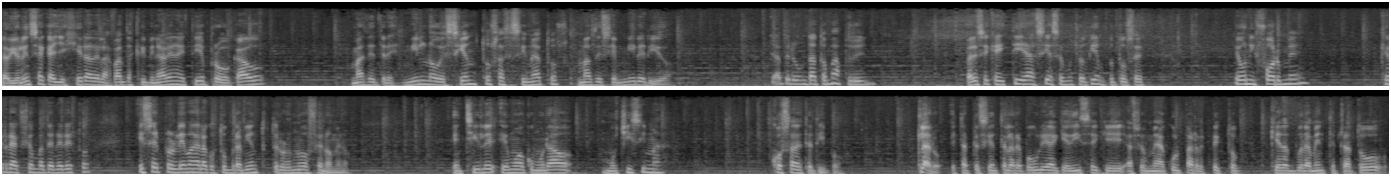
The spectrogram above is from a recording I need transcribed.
la violencia callejera de las bandas criminales en Haití ha provocado más de 3.900 asesinatos, más de 100.000 heridos. Ya, pero un dato más, pues, parece que Haití es así hace mucho tiempo, entonces es un informe. ¿Qué reacción va a tener esto? Es el problema del acostumbramiento de los nuevos fenómenos. En Chile hemos acumulado muchísimas cosas de este tipo. Claro, está el presidente de la República que dice que hace un mea culpa respecto a qué tan duramente trató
